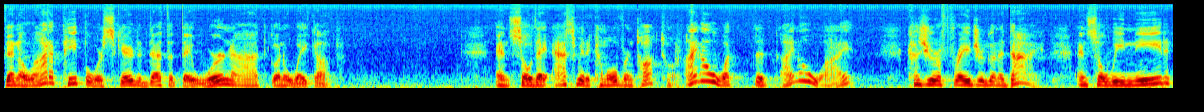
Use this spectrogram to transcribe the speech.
then a lot of people were scared to death that they were not going to wake up. And so they asked me to come over and talk to them. I know what the, I know why. Because you're afraid you're going to die. And so we need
